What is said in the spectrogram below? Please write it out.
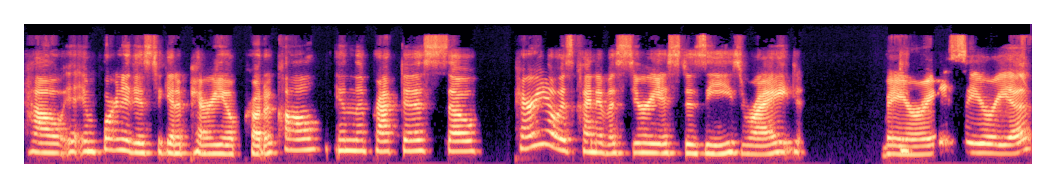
how important it is to get a perio protocol in the practice. So, perio is kind of a serious disease, right? Very serious.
